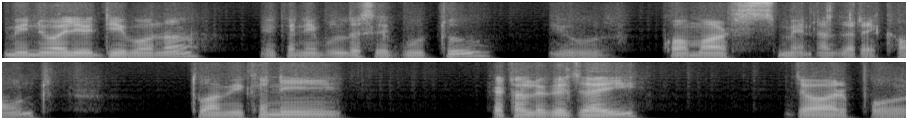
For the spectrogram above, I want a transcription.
ম্যানুয়ালি দিব না। এখানে বলতেছে go to your commerce manager account তো আমি এখানে ক্যাটালগে যাই। যাওয়ার পর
